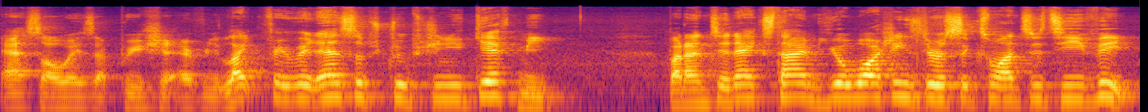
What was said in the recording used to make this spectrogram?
As always, I appreciate every like, favorite, and subscription you give me. But until next time, you're watching 0612TV.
